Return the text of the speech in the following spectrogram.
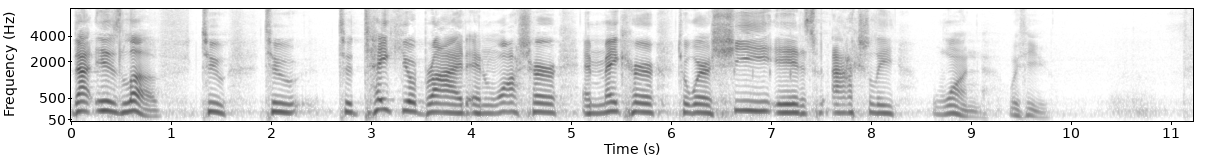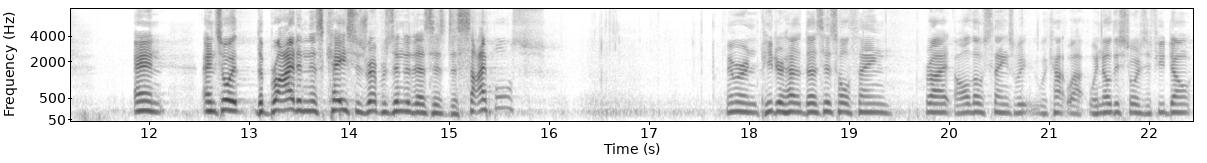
That is love. To, to, to take your bride and wash her and make her to where she is actually one with you. And, and so it, the bride in this case is represented as his disciples. Remember, and Peter does his whole thing, right? All those things. We, we, we know these stories. If you don't,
